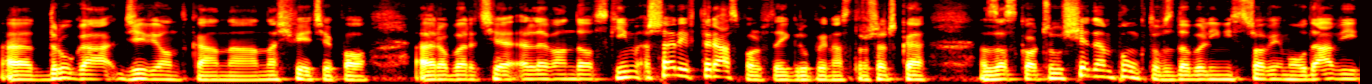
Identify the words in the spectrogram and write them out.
e, druga dziewiątka na, na świecie po Robercie Lewandowskim. Sheriff Tyraspol w tej grupie nas troszeczkę zaskoczył. 7 punktów zdobyli mistrzowie Mołdawii,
